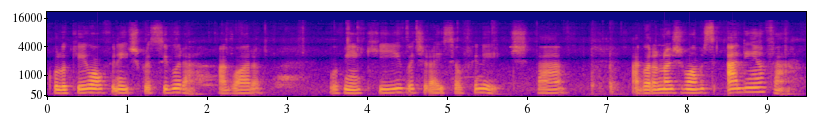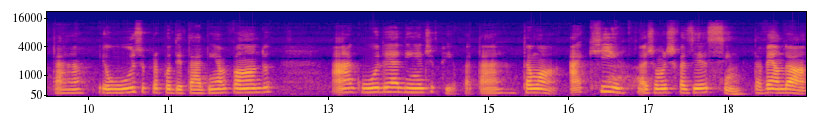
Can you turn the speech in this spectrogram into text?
Coloquei o alfinete para segurar. Agora, vou vir aqui, vou tirar esse alfinete, tá? Agora, nós vamos alinhavar tá? Eu uso para poder estar tá alinhavando a agulha e a linha de pipa, tá? Então, ó, aqui nós vamos fazer assim, tá vendo, ó?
